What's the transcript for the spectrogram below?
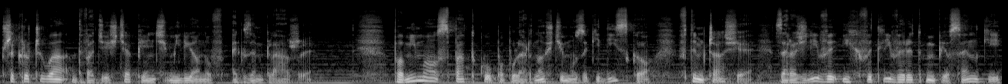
przekroczyła 25 milionów egzemplarzy. Pomimo spadku popularności muzyki disco, w tym czasie zaraźliwy i chwytliwy rytm piosenki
